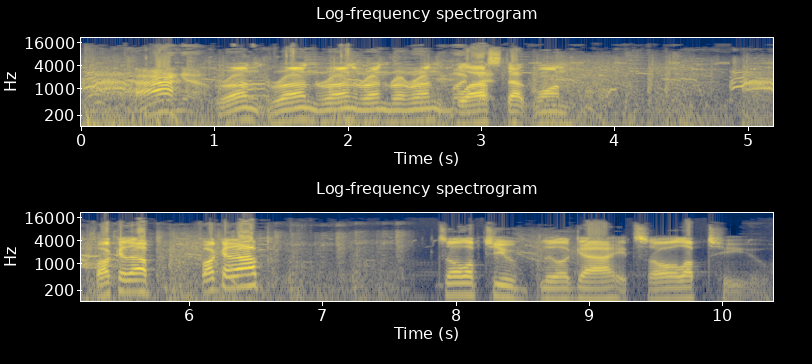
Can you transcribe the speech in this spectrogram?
Ah! out. Run, run, run, run, run, run. Blast that one. Fuck it up. Fuck it up. It's all up to you, little guy. It's all up to you.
